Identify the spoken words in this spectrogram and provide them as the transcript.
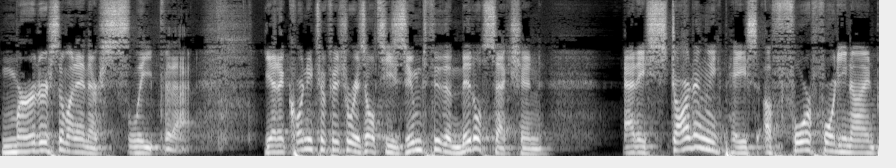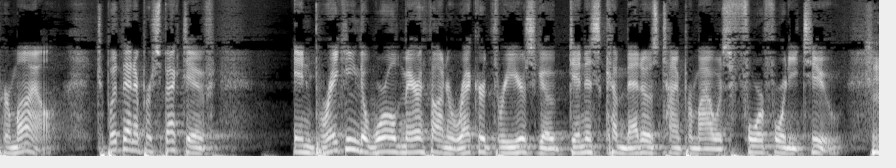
murder someone in their sleep for that. Yet, according to official results, he zoomed through the middle section at a startling pace of 449 per mile. To put that in perspective, in breaking the world marathon record three years ago, Dennis Kimetto's time per mile was 442. Hmm.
